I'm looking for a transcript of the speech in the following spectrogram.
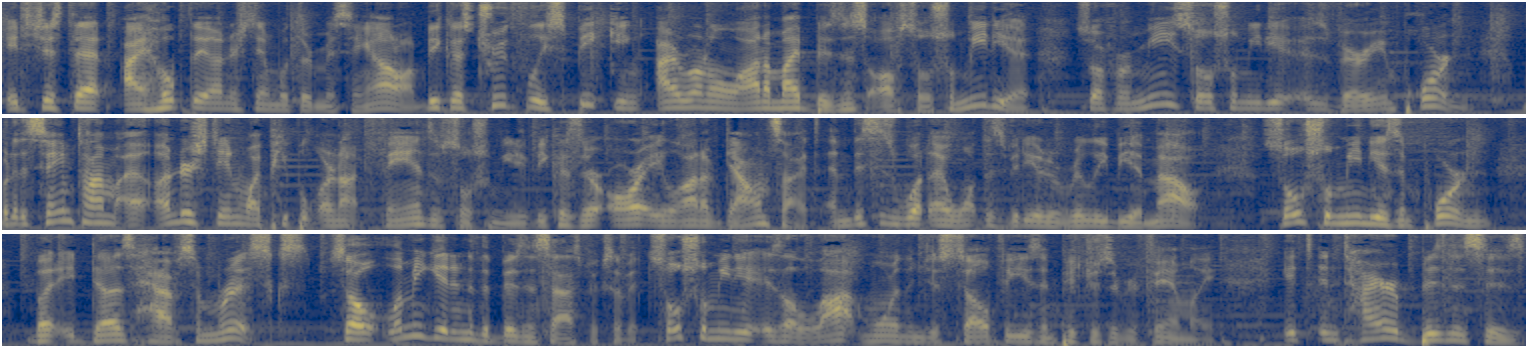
It's just that I hope they understand what they're missing out on. Because truthfully speaking, I run a lot of my business off social media. So for me, social media is very important. But at the same time, I understand why people are not fans of social media because there are a lot of downsides. And this is what I want this video to really be about. Social media is important, but it does have some risks. So let me get into the business aspects of it. Social media is a lot more than just selfies and pictures of your family. It's entire businesses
